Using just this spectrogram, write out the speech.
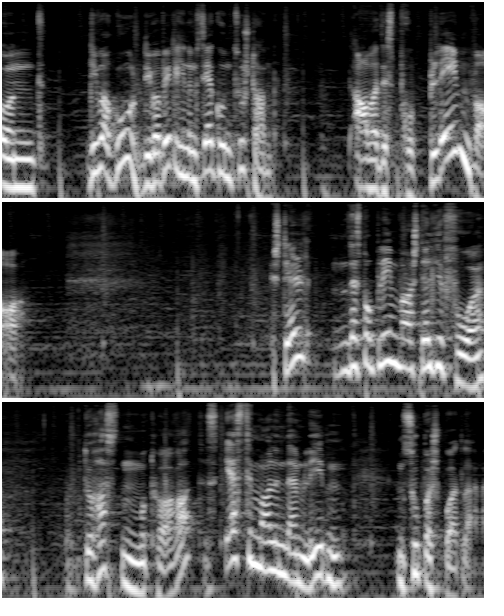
und die war gut, die war wirklich in einem sehr guten Zustand. Aber das Problem war, stell, das Problem war, stell dir vor, du hast ein Motorrad, das erste Mal in deinem Leben ein Supersportler.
